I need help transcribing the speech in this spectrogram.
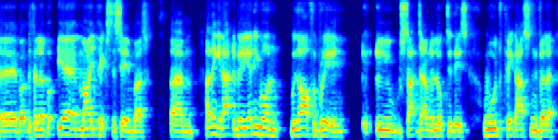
uh, about the Villa. But yeah, my pick's the same, Baz. Um, I think it had to be anyone with half a brain who sat down and looked at this would pick Aston Villa.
